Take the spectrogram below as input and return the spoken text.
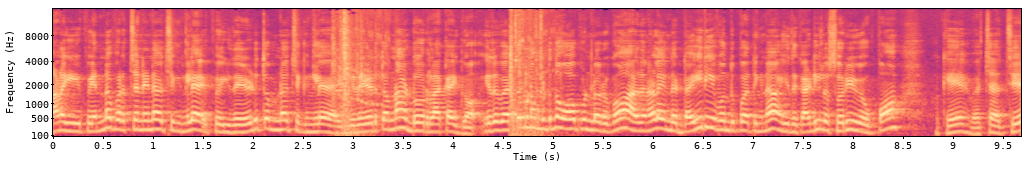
ஆனால் இப்போ என்ன பிரச்சனைனா வச்சுக்கோங்களேன். இப்போ இதை எடுத்தோம்னா வச்சுக்கோங்களேன். இதை எடுத்தோம்னா டோர் லாக் ஆகிக்கும் இதை வச்சோம்னா மட்டும்தான் ஓப்பனில் இருக்கும். அதனால் இந்த டைரியை வந்து பார்த்தீங்கன்னா இதுக்கு அடியில் சொருவி வைப்போம். ஓகே வச்சாச்சு.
